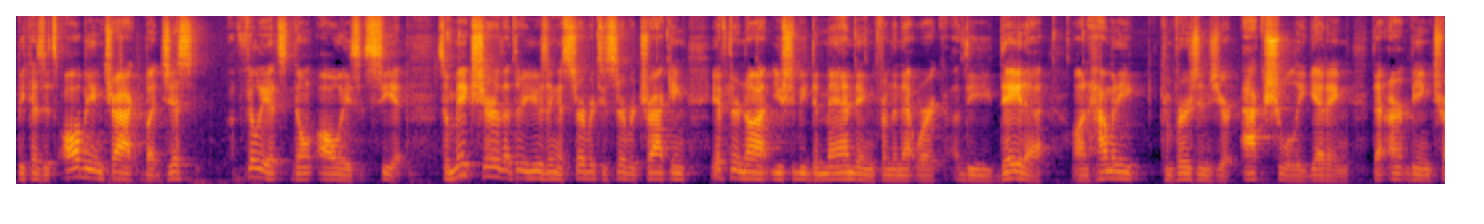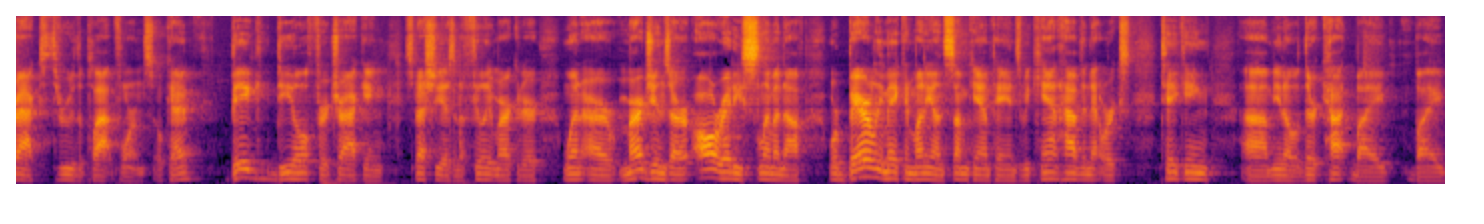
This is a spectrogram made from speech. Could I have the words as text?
because it's all being tracked, but just affiliates don't always see it. So make sure that they're using a server to server tracking. If they're not, you should be demanding from the network the data on how many conversions you're actually getting that aren't being tracked through the platforms, okay? Big deal for tracking, especially as an affiliate marketer, when our margins are already slim enough. We're barely making money on some campaigns. We can't have the networks taking, um, you know, their cut by by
